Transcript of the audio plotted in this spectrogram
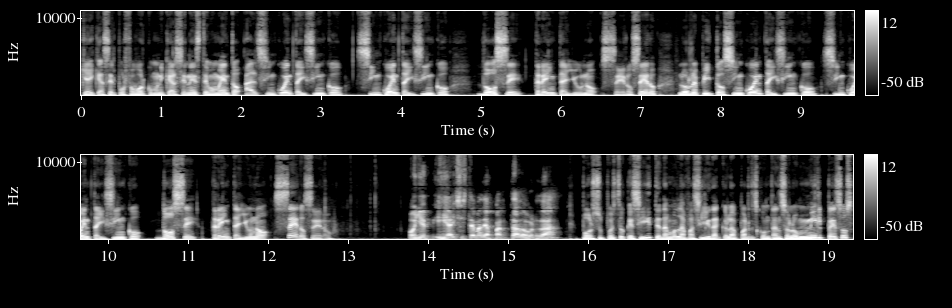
¿Qué hay que hacer? Por favor, comunicarse en este momento al 55 55 12 31 00. Lo repito, 55 55 12 31 00. Oye, y hay sistema de apartado, ¿verdad? Por supuesto que sí, te damos la facilidad que lo apartes con tan solo mil pesos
